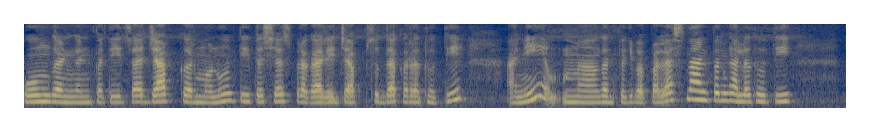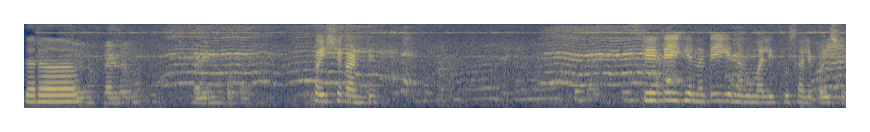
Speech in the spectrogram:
ओम गण गणपतीचा जाप कर म्हणून ती तशाच प्रकारे जापसुद्धा करत होती आणि गणपती बाप्पाला स्नान पण घालत होती. तर पैसे काढते. ते तेही घे ना तेही घे ना रुमाली पुसाले पैसे.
